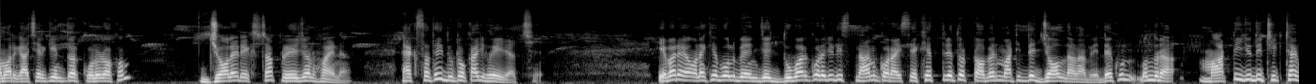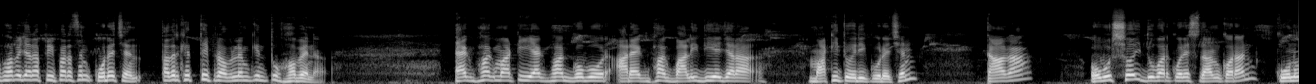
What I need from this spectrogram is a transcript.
আমার গাছের কিন্তু আর কোনো রকম জলের এক্সট্রা প্রয়োজন হয় না। একসাথেই দুটো কাজ হয়ে যাচ্ছে। এবারে অনেকে বলবেন যে দুবার করে যদি স্নান করায়, সেক্ষেত্রে তো টবের মাটিতে জল দাঁড়াবে। দেখুন বন্ধুরা, মাটি যদি ঠিকঠাকভাবে যারা প্রিপারেশন করেছেন, তাদের ক্ষেত্রেই প্রবলেম কিন্তু হবে না। এক ভাগ মাটি, এক ভাগ গোবর আর এক ভাগ বালি দিয়ে যারা মাটি তৈরি করেছেন, তারা অবশ্যই দুবার করে স্নান করান, কোনো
